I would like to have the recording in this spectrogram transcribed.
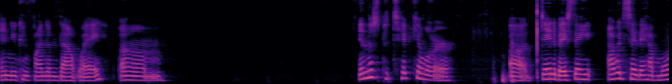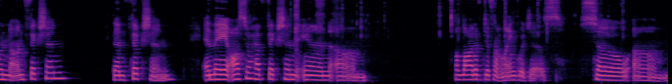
and you can find them that way. Um, in this particular uh, database, they I would say they have more nonfiction than fiction, and they also have fiction in um, a lot of different languages. So um,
